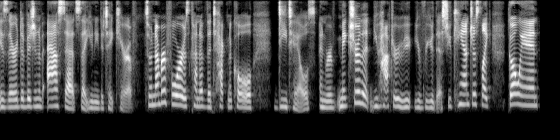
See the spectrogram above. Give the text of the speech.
Is there a division of assets that you need to take care of? So, number four is kind of the technical details and re- make sure that you have to review, review this. You can't just like go in,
